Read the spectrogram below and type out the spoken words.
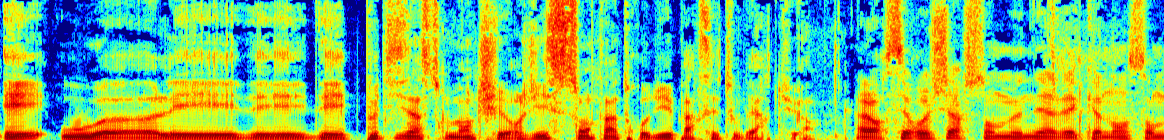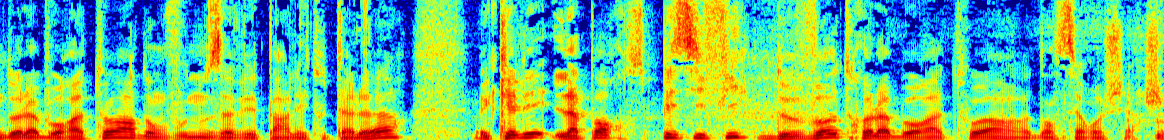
et où les des, des petits instruments de chirurgie sont introduits par cette ouverture. Alors ces recherches sont menées avec un ensemble de laboratoires dont vous nous avez parlé tout à l'heure. Quel est l'apport spécifique de votre laboratoire dans ces recherches?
